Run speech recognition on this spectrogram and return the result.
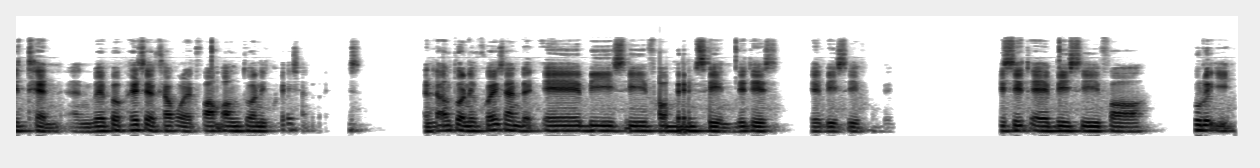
is 10. And vapor pressure calculated from Antoine equation. And the equation, the ABC for benzene. This is ABC for benzene. This is ABC for toluene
